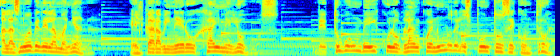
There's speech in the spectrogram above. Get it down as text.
a las 9 de la mañana, el carabinero Jaime Lobos detuvo un vehículo blanco en uno de los puntos de control.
